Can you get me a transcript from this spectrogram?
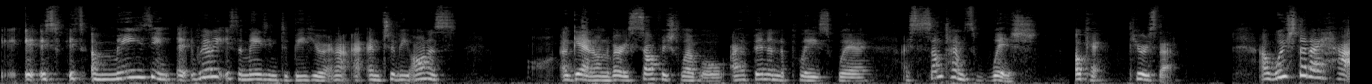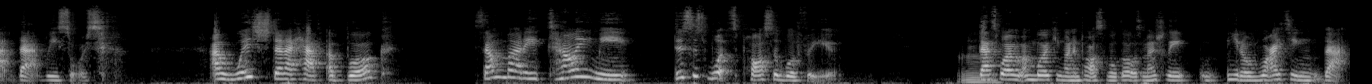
it, it's it's amazing. It really is amazing to be here, and I, and to be honest, again on a very selfish level, I have been in a place where I sometimes wish. Okay, here's that. I wish that I had that resource. I wish that I have a book, somebody telling me this is what's possible for you. That's why I'm working on impossible goals. I'm actually, you know, writing that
